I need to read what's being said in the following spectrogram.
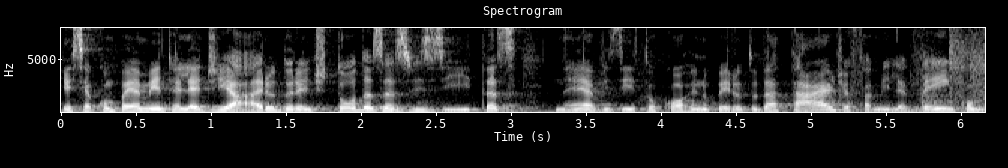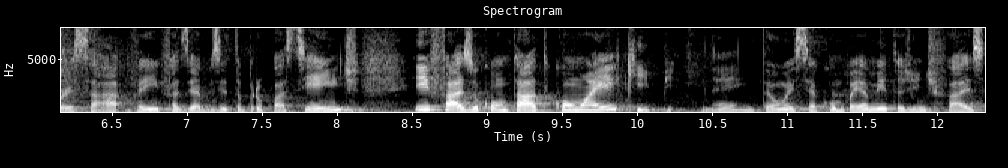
Esse acompanhamento ele é diário durante todas as visitas. Né? A visita ocorre no período da tarde, a família vem conversar, vem fazer a visita para o paciente e faz o contato com a equipe. Né? Então, esse acompanhamento a gente faz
